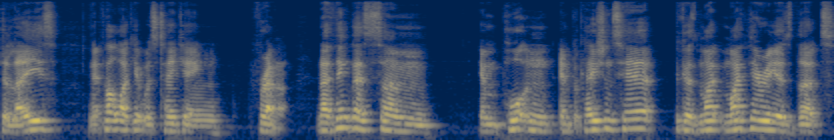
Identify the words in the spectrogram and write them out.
delays, and it felt like it was taking forever. And I think there's some important implications here because my, my theory is that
